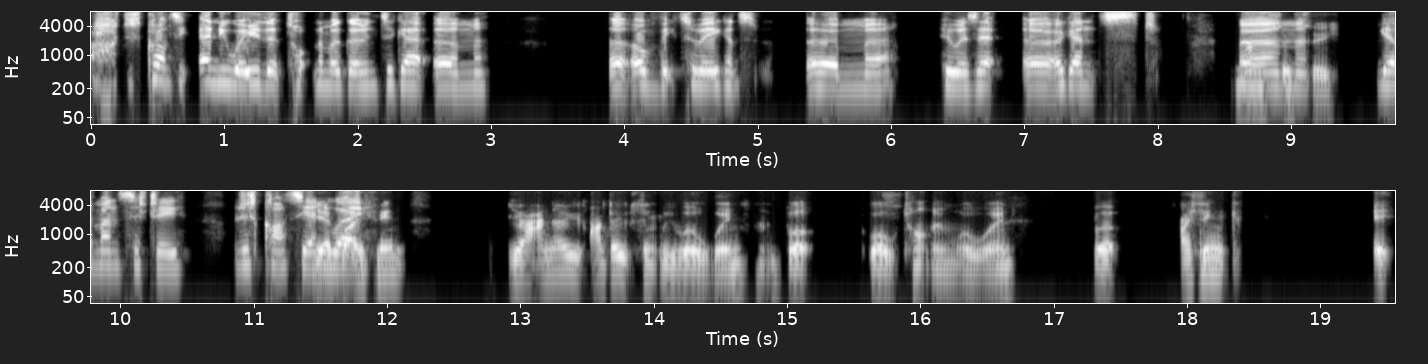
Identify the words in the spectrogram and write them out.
I just can't see any way that Tottenham are going to get um a, a victory against um uh, who is it uh, against Man Um, City. yeah Man City. I just can't see any yeah, but I way. think. Yeah, I know. I don't think we will win, but well, Tottenham will win. But I think it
